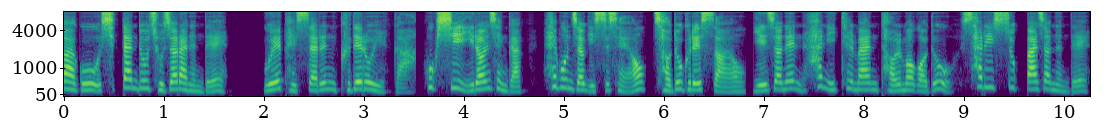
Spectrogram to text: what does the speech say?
하고 식단도 조절하는데 왜 뱃살은 그대로일까? 혹시 이런 생각 해본 적 있으세요? 저도 그랬어요. 예전엔 한 이틀만 덜 먹어도 살이 쑥 빠졌는데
